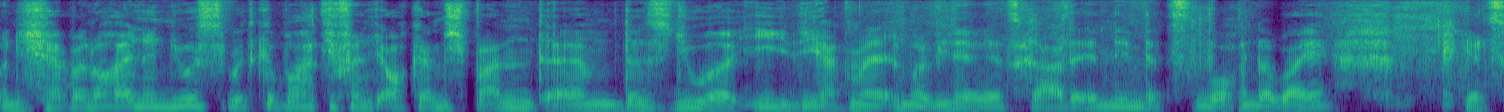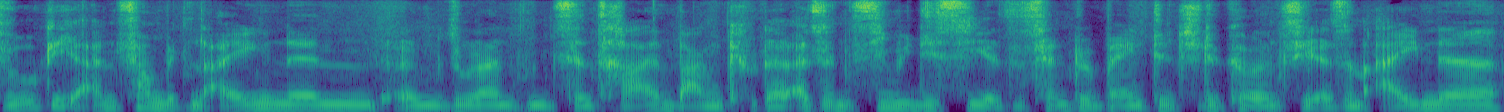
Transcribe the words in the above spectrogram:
und ich habe ja noch eine News mitgebracht, die fand ich auch ganz spannend. Ähm, das UAE, die hatten wir ja immer wieder jetzt gerade in den letzten Wochen dabei. Jetzt wirklich anfangen mit einem eigenen ähm, sogenannten Zentralbank, also ein CBDC, also Central Bank Digital Currency, also ein eigene,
